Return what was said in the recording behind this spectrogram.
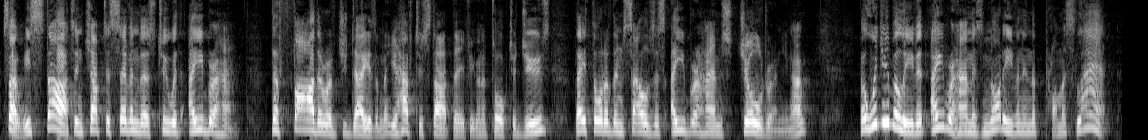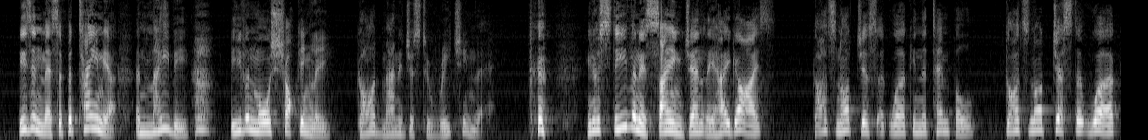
So he starts in chapter 7, verse 2 with Abraham, the father of Judaism. Now, you have to start there if you're going to talk to Jews. They thought of themselves as Abraham's children, you know. But would you believe it? Abraham is not even in the promised land, he's in Mesopotamia. And maybe, even more shockingly, God manages to reach him there. You know, Stephen is saying gently, hey guys, God's not just at work in the temple, God's not just at work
